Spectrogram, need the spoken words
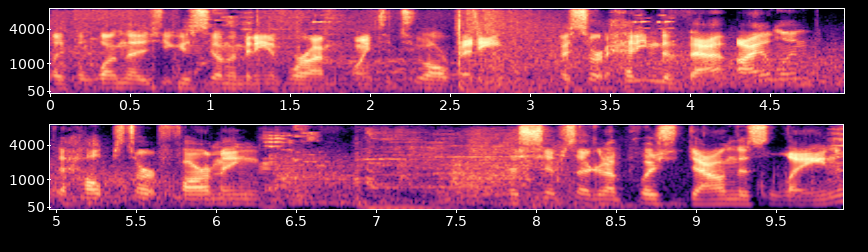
like the one that you can see on the mini of where I'm pointed to already. I start heading to that island to help start farming the ships that are going to push down this lane.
